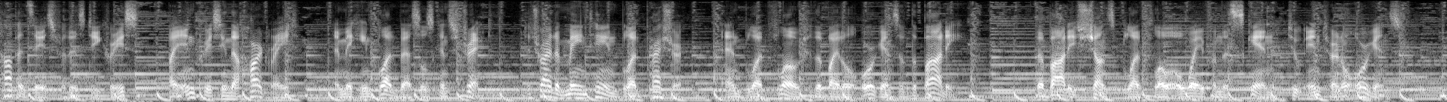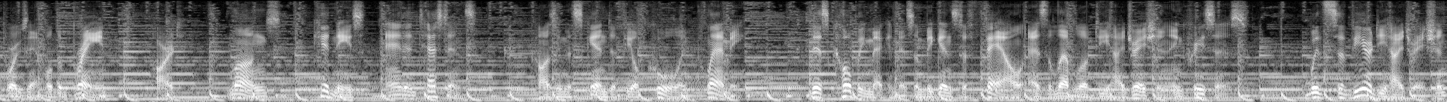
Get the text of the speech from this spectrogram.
compensates for this decrease by increasing the heart rate and making blood vessels constrict to try to maintain blood pressure and blood flow to the vital organs of the body. The body shunts blood flow away from the skin to internal organs, for example, the brain, heart, lungs, kidneys, and intestines, causing the skin to feel cool and clammy. This coping mechanism begins to fail as the level of dehydration increases. With severe dehydration,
